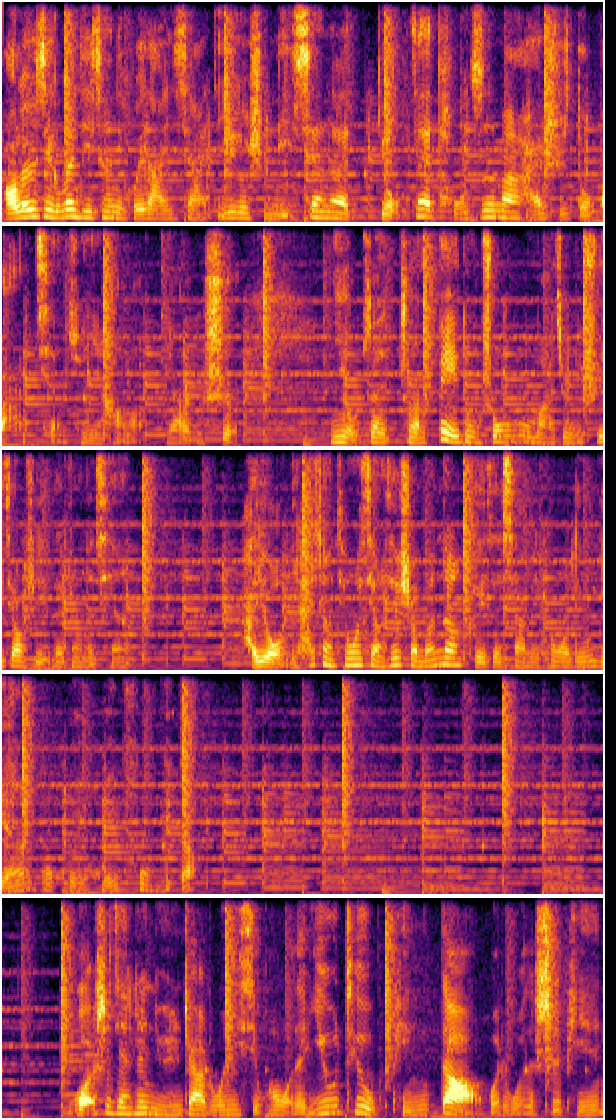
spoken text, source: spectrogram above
好了，有几个问题，请你回答一下。第一个是你现在有在投资吗？还是都把钱存银行了？第二个是，你有在赚被动收入吗？就你睡觉时也在挣的钱。还有，你还想听我讲些什么呢？可以在下面跟我留言，我会回复你的。我是健身女神赵，如果你喜欢我的 YouTube 频道或者我的视频，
